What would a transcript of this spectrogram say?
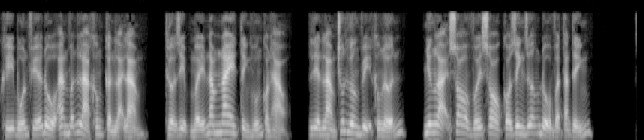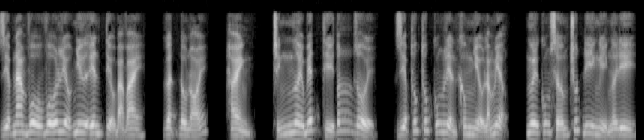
khí bốn phía đồ ăn vẫn là không cần lại làm, thừa dịp mấy năm nay tình huống còn hảo, liền làm chút hương vị không lớn, nhưng lại so với so có dinh dưỡng đồ vật tan tính. Diệp Nam vô vô liệu như yên tiểu bả vai, gật đầu nói, hành, chính ngươi biết thì tốt rồi, Diệp thúc thúc cũng liền không nhiều lắm miệng, ngươi cũng sớm chút đi nghỉ ngơi đi,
